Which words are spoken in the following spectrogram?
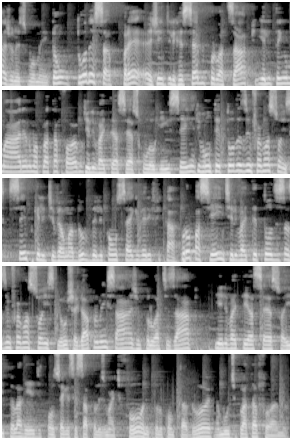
frágil nesse momento. Então, toda essa pré, a gente ele recebe por WhatsApp e ele tem uma área numa plataforma que ele vai ter acesso com login e senha, que vão ter todas as informações, que sempre que ele tiver uma dúvida, ele consegue verificar. Pro paciente, ele vai ter todas essas informações que vão chegar por mensagem, pelo WhatsApp, e ele vai ter acesso aí pela rede, consegue acessar pelo smartphone, pelo computador, na multiplataforma.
